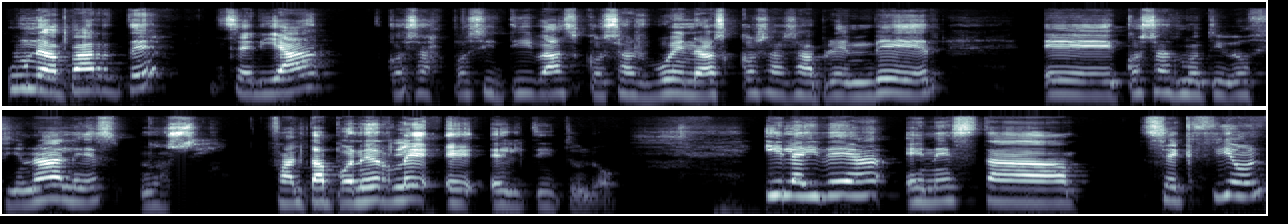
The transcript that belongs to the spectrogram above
Una parte sería cosas positivas, cosas buenas, cosas a aprender, eh, cosas motivacionales, no sé, falta ponerle el título. Y la idea en esta sección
